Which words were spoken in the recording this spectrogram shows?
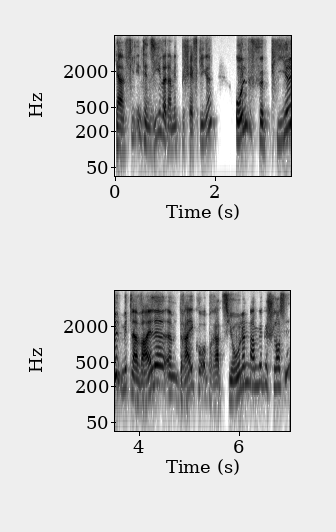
ja, viel intensiver damit beschäftige. Und für Peel mittlerweile ähm, drei Kooperationen haben wir geschlossen.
